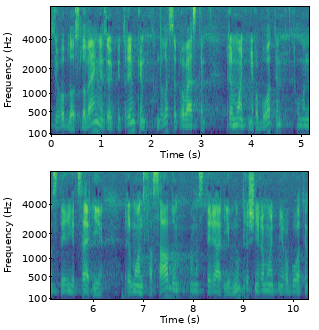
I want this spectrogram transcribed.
з його благословення, з його підтримки вдалося провести ремонтні роботи у монастирі. Це і ремонт фасаду монастиря, і внутрішні ремонтні роботи.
